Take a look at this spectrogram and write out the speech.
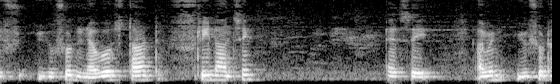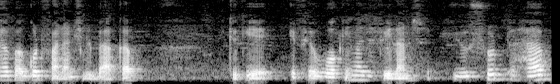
if you should never start freelancing ऐसे I mean you should have a good financial backup क्योंकि if you working as a freelance you should have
